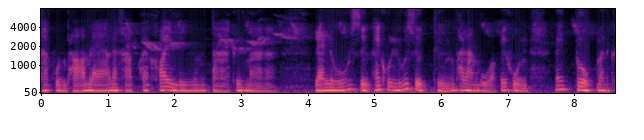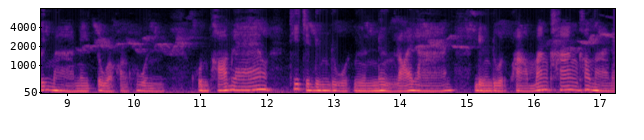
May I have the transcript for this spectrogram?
ถ้าคุณพร้อมแล้วนะครับ ค่อยๆลืมตาขึ้นมา และรู้สึกให้คุณรู้สึกถึงพลังบวกที่คุณได้ปลุกมันขึ้นมาในตัวของคุณ คุณพร้อมแล้วที่จะดึงดูดเงิน 100 ล้าน ดึงดูดความมั่งคั่งเข้ามาใน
